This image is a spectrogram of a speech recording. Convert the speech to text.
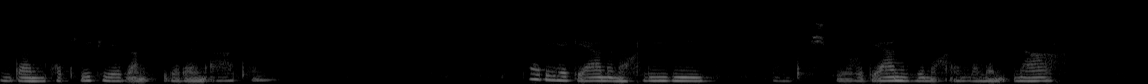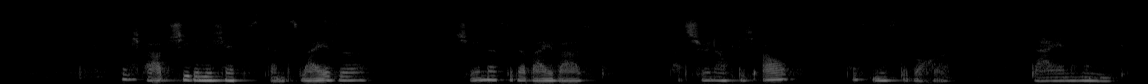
Und dann vertiefe hier sanft wieder deinen Atem. Bleibe hier gerne noch liegen und spüre gerne hier noch einen Moment nach. Ich verabschiede mich jetzt ganz leise. Schön, dass du dabei warst. Pass schön auf dich auf. Bis nächste Woche. Deine Monika.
